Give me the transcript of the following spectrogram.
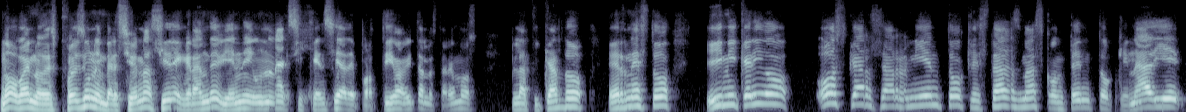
No, bueno, después de una inversión así de grande viene una exigencia deportiva, ahorita lo estaremos platicando, Ernesto. Y mi querido Oscar Sarmiento, que estás más contento que nadie,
